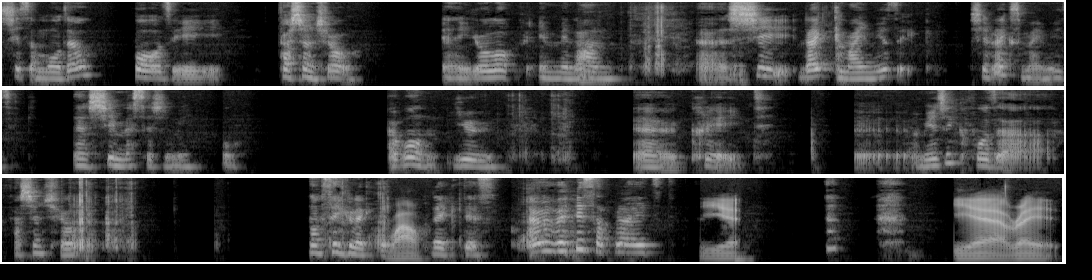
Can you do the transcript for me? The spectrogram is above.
she's a model for the fashion show in Europe in Milan. Uh, she liked my music. She likes my music, and she messaged me, "Oh, I want you uh, create uh, music for the fashion show." Something like that, Wow. like this. I'm very surprised. Yeah. Yeah, right.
